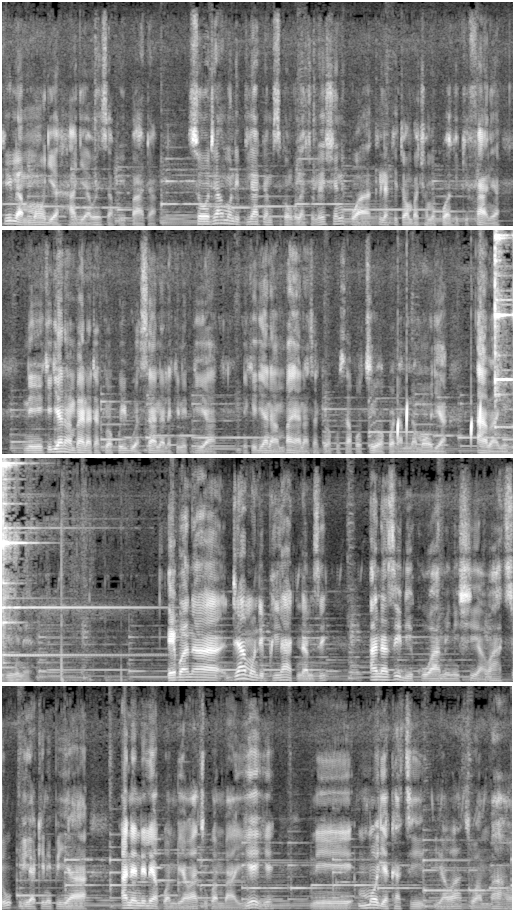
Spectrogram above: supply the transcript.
kila mmoja hajaweza kuipata. So Diamond Platnumz, congratulations kwa kila kitu ambacho amekuwa akikifanya. Ni kijana ambaye anatakiwa kuibwa sana, lakini pia ni kijana ambaye anatakiwa kusapotiwa kwa namna moja ama nyingine. E bwana, Diamond Platnumz anazidi kuwaaminishia watu, lakini pia anaendelea kuambia watu kwamba yeye ni mmoja kati ya watu ambao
